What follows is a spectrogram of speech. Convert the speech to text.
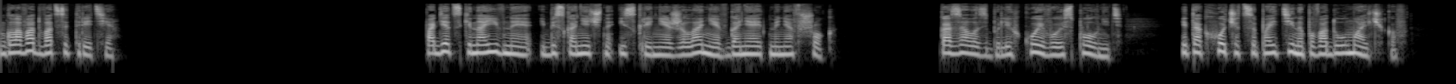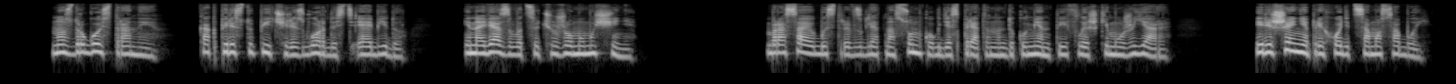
Глава 23. По-детски наивное и бесконечно искреннее желание вгоняет меня в шок. Казалось бы, легко его исполнить, и так хочется пойти на поводу у мальчиков. Но с другой стороны, как переступить через гордость и обиду и навязываться чужому мужчине? Бросаю быстрый взгляд на сумку, где спрятаны документы и флешки мужа Яры. И решение приходит само собой.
